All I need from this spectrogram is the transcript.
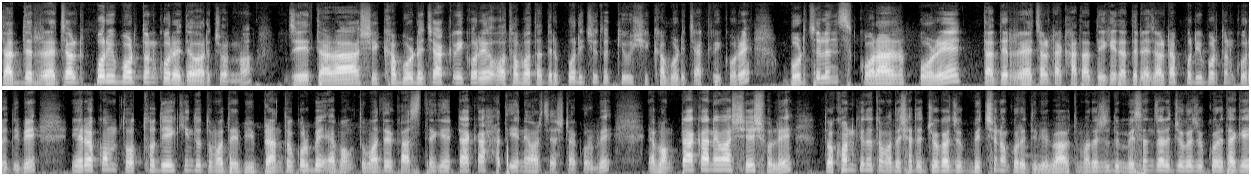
তাদের রেজাল্ট পরিবর্তন করে দেওয়ার জন্য যে তারা শিক্ষা বোর্ডে চাকরি করে অথবা তাদের পরিচিত কেউ শিক্ষা বোর্ডে চাকরি করে বোর্ড চ্যালেঞ্জ করার পরে তাদের রেজাল্টটা, খাতা দেখে তাদের রেজাল্টটা পরিবর্তন করে দিবে। এরকম তথ্য দিয়ে কিন্তু তোমাদের বিভ্রান্ত করবে এবং তোমাদের কাছ থেকে টাকা হাতিয়ে নেওয়ার চেষ্টা করবে এবং টাকা নেওয়া শেষ হলে তখন কিন্তু তোমাদের সাথে যোগাযোগ বিচ্ছিন্ন করে দিবে বা তোমাদের যদি মেসেঞ্জারে যোগাযোগ করে থাকে,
